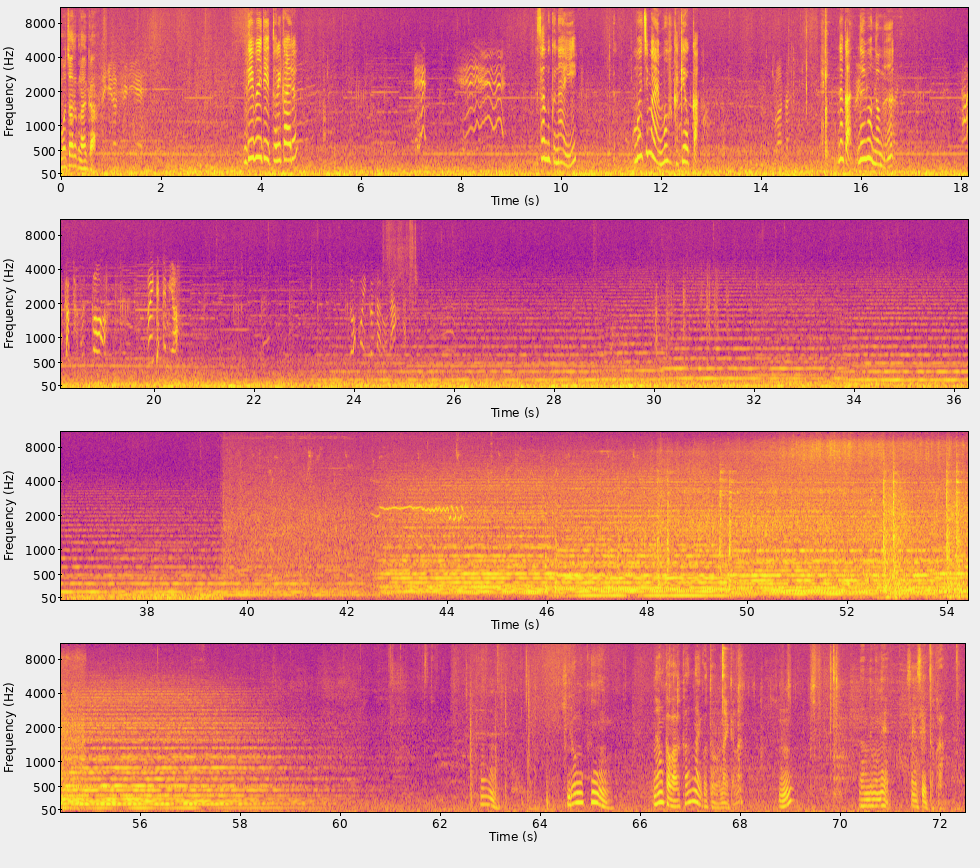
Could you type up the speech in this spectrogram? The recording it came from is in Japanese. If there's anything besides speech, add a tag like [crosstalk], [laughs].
気持ち悪くないか？DVD 取り替える？寒くない？もう一枚毛布かけようか。なんか飲み物飲む？ヒロム君なんかわかんないことないかな？うん？何でもね先生とか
